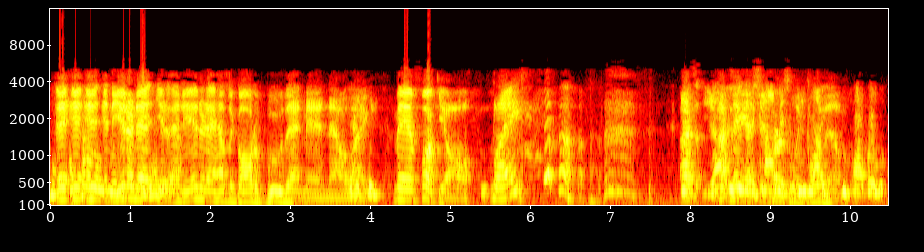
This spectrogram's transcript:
And, and, and, the internet, you know, and the internet has a gall to boo that man now. Like, man, fuck y'all. Like, I, I take that shit personally for them.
